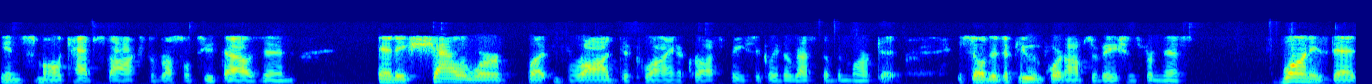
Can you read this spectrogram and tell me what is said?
in small cap stocks, the Russell 2000, and a shallower but broad decline across basically the rest of the market. So there's a few important observations from this. One is that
